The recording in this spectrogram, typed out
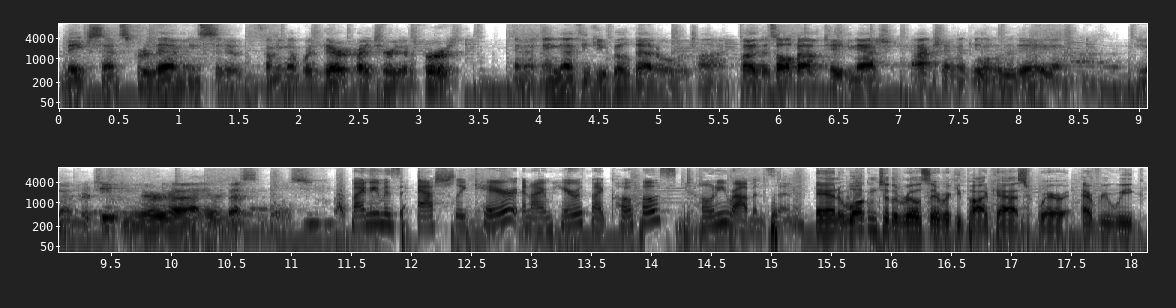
make sense for them instead of coming up with their criteria first. And, and I think you build that over time. But it's all about taking action at the end of the day. And, you know, critiquing your uh, your investing goals. My name is Ashley Kehr, and I'm here with my co-host Tony Robinson. And welcome to the Real Estate Rookie Podcast, where every week,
